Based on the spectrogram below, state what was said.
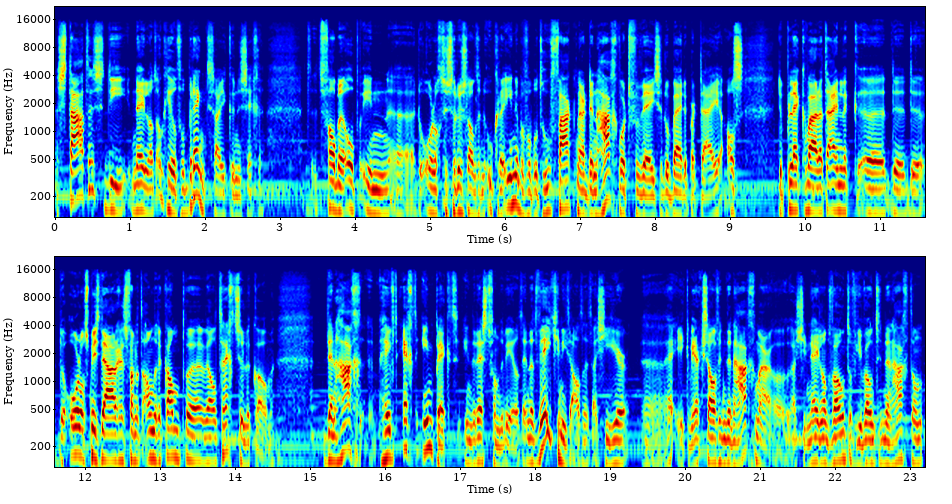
status die Nederland ook heel veel brengt, zou je kunnen zeggen. Het valt mij op in uh, de oorlog tussen Rusland en Oekraïne bijvoorbeeld, hoe vaak naar Den Haag wordt verwezen door beide partijen als de plek waar uiteindelijk uh, de, de, de oorlogsmisdadigers van het andere kamp uh, wel terecht zullen komen. Den Haag heeft echt impact in de rest van de wereld. En dat weet je niet altijd als je hier. Uh, ik werk zelf in Den Haag, maar als je in Nederland woont of je woont in Den Haag, dan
